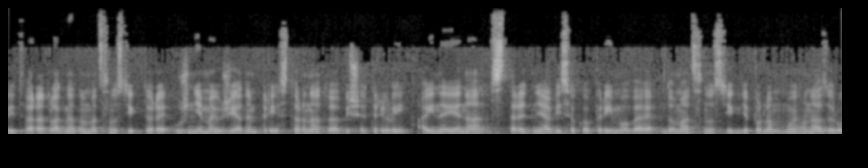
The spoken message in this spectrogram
vytvárať tlak na domácnosti, ktoré už nemajú žiaden priestor na to, aby šetrili. A iné je na stredne a vysokopríjmové domácnosti, kde podľa môjho názoru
